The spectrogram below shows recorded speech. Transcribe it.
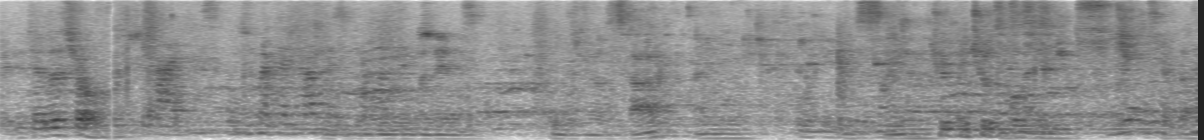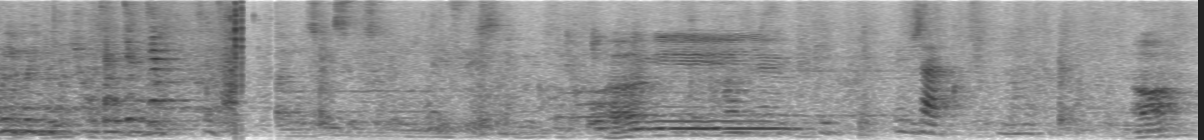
Vedete da ciò? Alzare, più più svolgere. Vuoi, vuoi, vuoi. Non so se sono in fretta. Oh, Jarco. No.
